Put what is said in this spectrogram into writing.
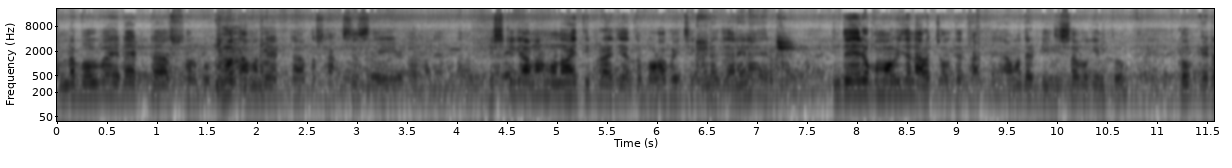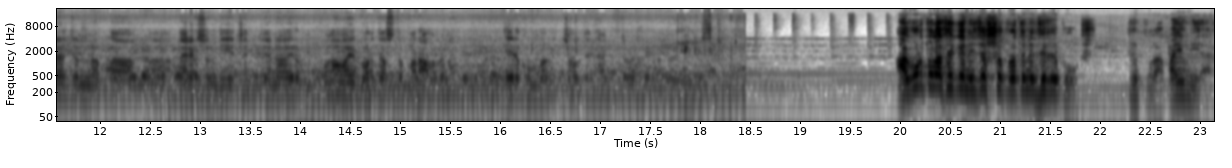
আমরা বলব এটা একটা সর্ববৃহৎ আমাদের একটা সাকসেস এই মানে ডিস্ট্রিক্টে আমার মনে হয় ত্রিপুরা যে এত বড় হয়েছে কিনা জানি না এরকম। কিন্তু এরকম অভিযান আরও চলতে থাকবে। আমাদের ডিজি সাহেবও কিন্তু খুব এটার জন্য ডাইরেকশন দিয়েছেন যেন এরকম কোনোভাবে বরদাস্ত করা হবে না এরকমভাবে চলতে থাকবে। থ্যাংক ইউ স্যার আগরতলা থেকে নিজস্ব প্রতিনিধির রিপোর্ট ত্রিপুরা পাইউনিয়ার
